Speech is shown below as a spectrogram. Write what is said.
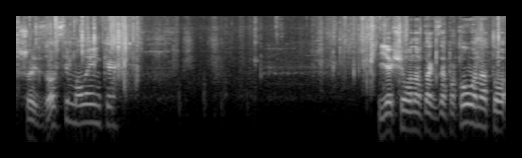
Щось зовсім маленьке. І якщо воно так запаковано, то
